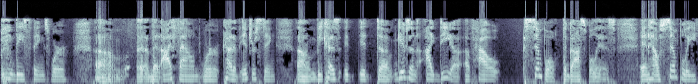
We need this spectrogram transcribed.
these things were um, uh, that I found were kind of interesting um, because it it uh, gives an idea of how simple the gospel is and how simply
